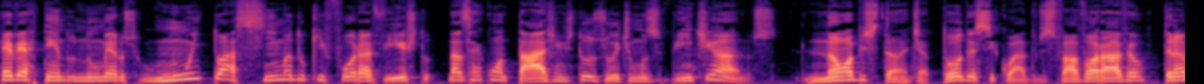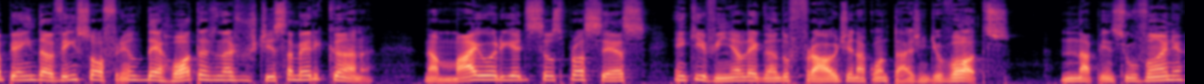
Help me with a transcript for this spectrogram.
revertendo números muito acima do que fora visto nas recontagens dos últimos 20 anos. Não obstante a todo esse quadro desfavorável, Trump ainda vem sofrendo derrotas na justiça americana, na maioria de seus processos em que vinha alegando fraude na contagem de votos. Na Pensilvânia,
